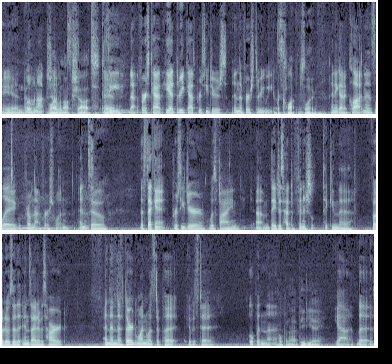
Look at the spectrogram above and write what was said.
and uh, Lovenox shots. Shots, and he that first cath he had three cath procedures in the first three got a weeks, clot in his leg. and he got a clot in his leg from that first one. And so the second procedure was fine. Um, they just had to finish taking the photos of the inside of his heart, and then the third one was to put it was to open the Open that PDA. yeah the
